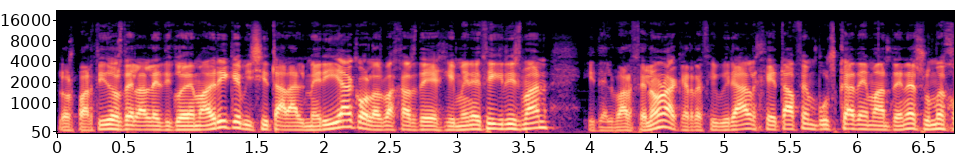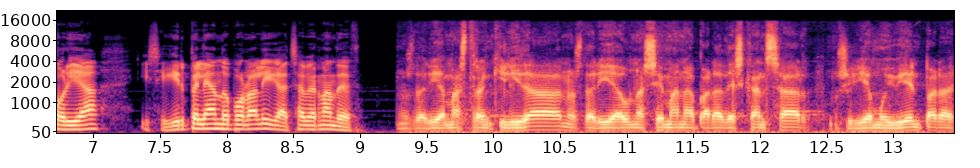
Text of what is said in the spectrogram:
los partidos del Atlético de Madrid que visita la Almería con las bajas de Jiménez y Grisman y del Barcelona que recibirá al Getafe en busca de mantener su mejoría y seguir peleando por la liga. Xavi Hernández. Nos daría más tranquilidad, nos daría una semana para descansar, nos iría muy bien para,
